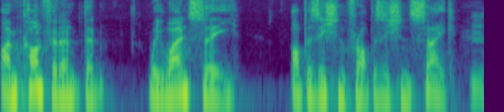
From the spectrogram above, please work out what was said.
I'm confident that we won't see opposition for opposition's sake hmm.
